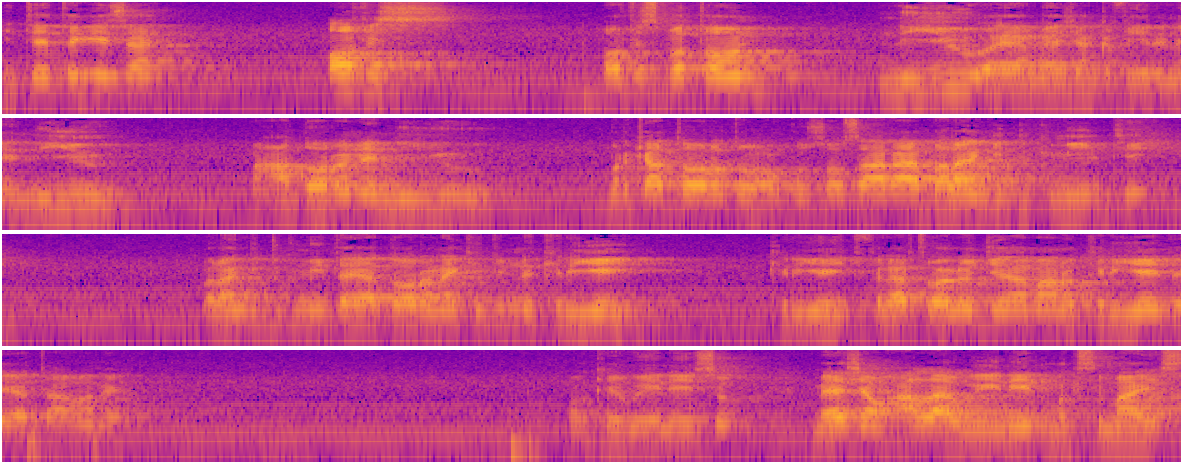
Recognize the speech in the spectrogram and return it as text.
Intee tegaysaa office. Office button new ayaa meeshaan ka fiirinaya new waxaad dooranaya new markaad dooranto wuxuu ku soo saaraa balanki documenti balanki documenti ayaa dooranaya kadibna create. Create. Filaarta waa loo jeedaa maano create ayaa taabanaya okay weynayso meeshan waxaan lahaa weyneyn maximize.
